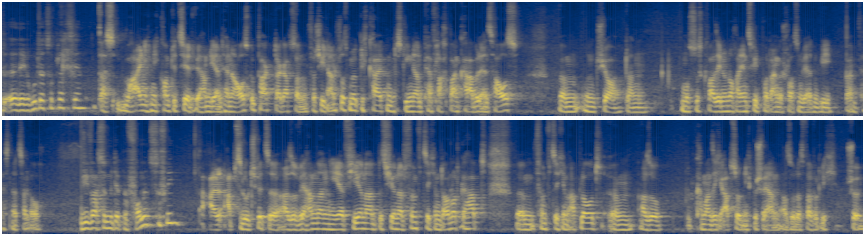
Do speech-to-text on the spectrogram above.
äh, den Router zu platzieren? Das war eigentlich nicht kompliziert. Wir haben die Antenne ausgepackt, da gab es dann verschiedene Anschlussmöglichkeiten. Das ging dann per Flachbandkabel ins Haus. Ähm, und ja, dann musste es quasi nur noch an den Speedport angeschlossen werden, wie beim Festnetz halt auch. Wie warst du mit der Performance zufrieden? Absolut spitze. Also wir haben dann hier 400 bis 450 im Download gehabt, 50 ähm, im Upload. Ähm, also kann man sich absolut nicht beschweren. Also das war wirklich schön.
